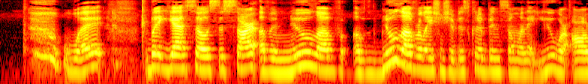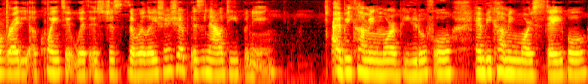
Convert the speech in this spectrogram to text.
what? but yes so it's the start of a new love of new love relationship this could have been someone that you were already acquainted with it's just the relationship is now deepening and becoming more beautiful and becoming more stable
